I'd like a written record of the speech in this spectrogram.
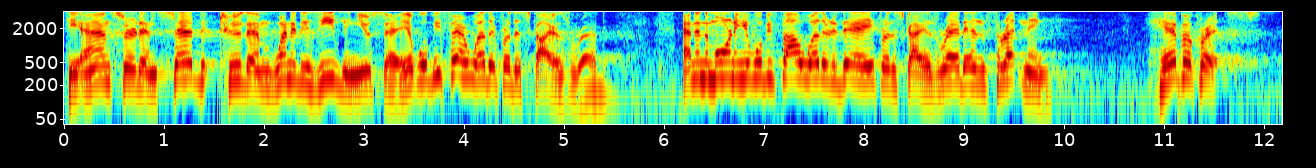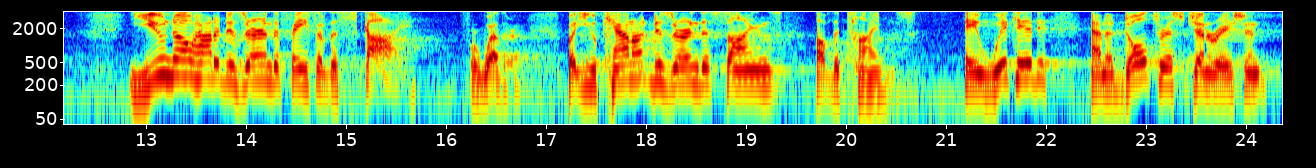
He answered and said to them, When it is evening, you say, It will be fair weather, for the sky is red. And in the morning it will be foul weather today, for the sky is red and threatening. Hypocrites, you know how to discern the face of the sky for weather, but you cannot discern the signs of the times. A wicked and adulterous generation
